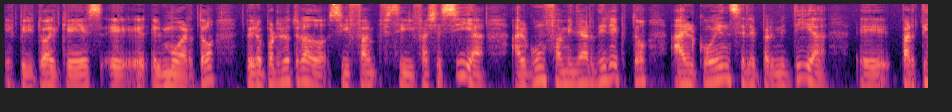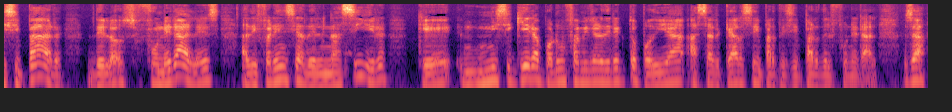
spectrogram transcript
espiritual que es eh, el muerto, pero por el otro lado, si, si fallecía algún familiar directo, al Cohen se le permitía eh, participar de los funerales, a diferencia del Nasir, que ni siquiera por un familiar directo podía acercarse y participar del funeral. O sea,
